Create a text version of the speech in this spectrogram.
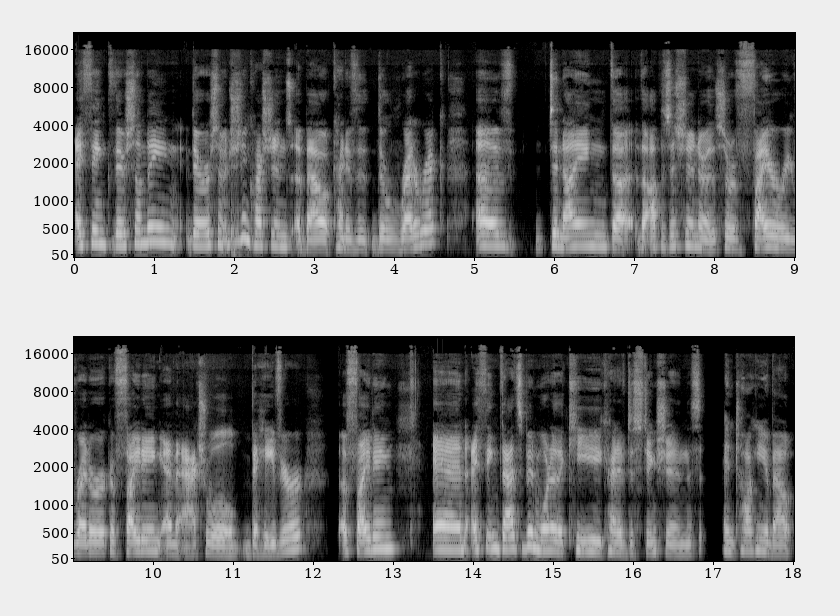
I think there's something. There are some interesting questions about kind of the, the rhetoric of denying the the opposition or the sort of fiery rhetoric of fighting and the actual behavior of fighting. And I think that's been one of the key kind of distinctions in talking about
